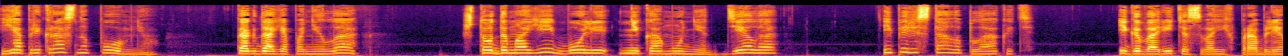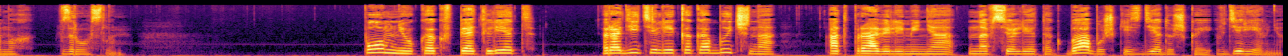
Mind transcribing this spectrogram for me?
Я прекрасно помню, когда я поняла, что до моей боли никому нет дела, и перестала плакать и говорить о своих проблемах взрослым. Помню, как в пять лет Родители, как обычно, отправили меня на все лето к бабушке с дедушкой в деревню.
